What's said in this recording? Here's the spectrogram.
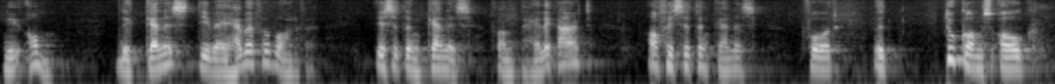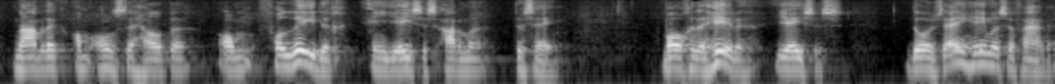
nu om? De kennis die wij hebben verworven. Is het een kennis van heiligheid? Of is het een kennis voor het toekomst ook, namelijk om ons te helpen om volledig in Jezus' armen te zijn. Mogen de Heere Jezus door zijn hemelse Vader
